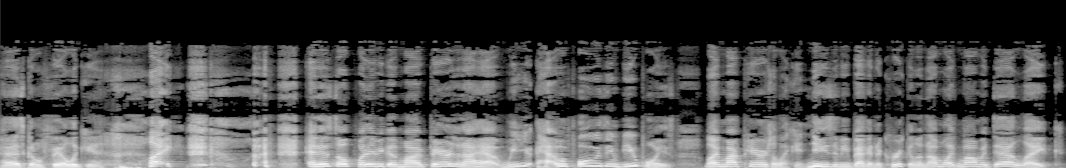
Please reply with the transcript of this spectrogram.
It's gonna fail again. like, and it's so funny because my parents and I have, we have opposing viewpoints. Like my parents are like, it needs to be back in the curriculum. And I'm like, mom and dad, like,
